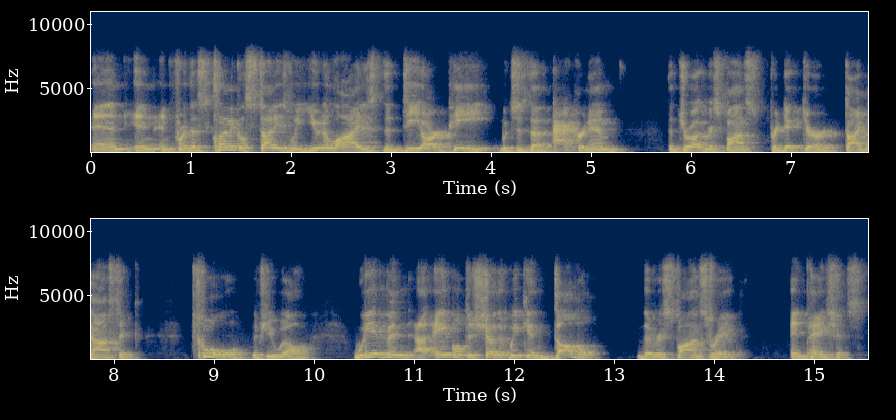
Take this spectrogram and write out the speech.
and in and for this clinical studies we utilize the DRP, which is the acronym, the drug response predictor diagnostic tool, if you will. We have been uh, able to show that we can double the response rate in patients.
